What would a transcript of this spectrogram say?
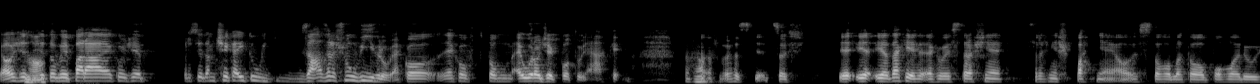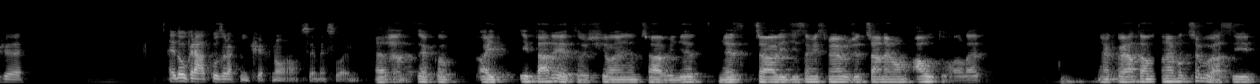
Jo, že, no. že to vypadá jako, že prostě tam čekají tu zázračnou výhru, jako, jako v tom Eurojackpotu nějakým. No. prostě, což je, je, je taky jako je strašně, strašně špatně jo, z tohohle toho pohledu, že je to krátkozraký všechno, no, si myslím. Já, jako, a i, i tady je to šíleně třeba vidět. Mě třeba lidi se mi smějí, že třeba nemám auto, ale jako já tam to nepotřebuji. Já si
